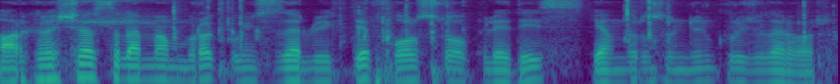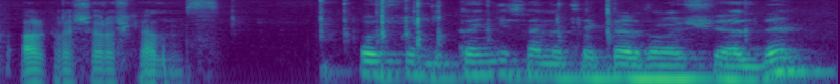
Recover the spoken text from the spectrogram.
Arkadaşlar selam ben Burak. Bugün sizlerle birlikte Force Roleplay'deyiz. Yanımda da sunucunun kurucuları var. Arkadaşlar hoş geldiniz. Hoş bulduk kanki. Sen de tekrardan hoş geldin.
